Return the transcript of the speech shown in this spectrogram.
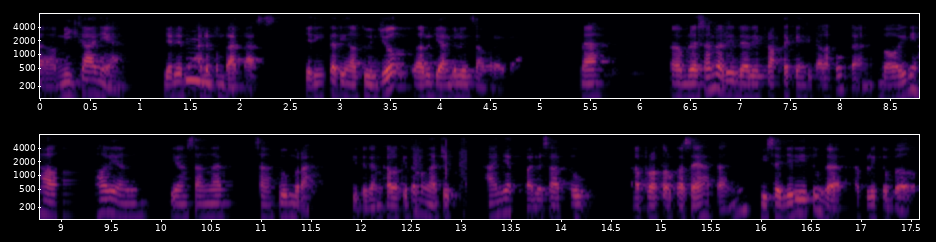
uh, mikanya. Jadi hmm. ada pembatas. Jadi kita tinggal tunjuk lalu diambilin sama mereka. Nah, berdasarkan dari dari praktek yang kita lakukan bahwa ini hal-hal yang yang sangat sangat lumrah gitu kan. Kalau kita mengacu hanya pada satu uh, protokol kesehatan, bisa jadi itu nggak applicable.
